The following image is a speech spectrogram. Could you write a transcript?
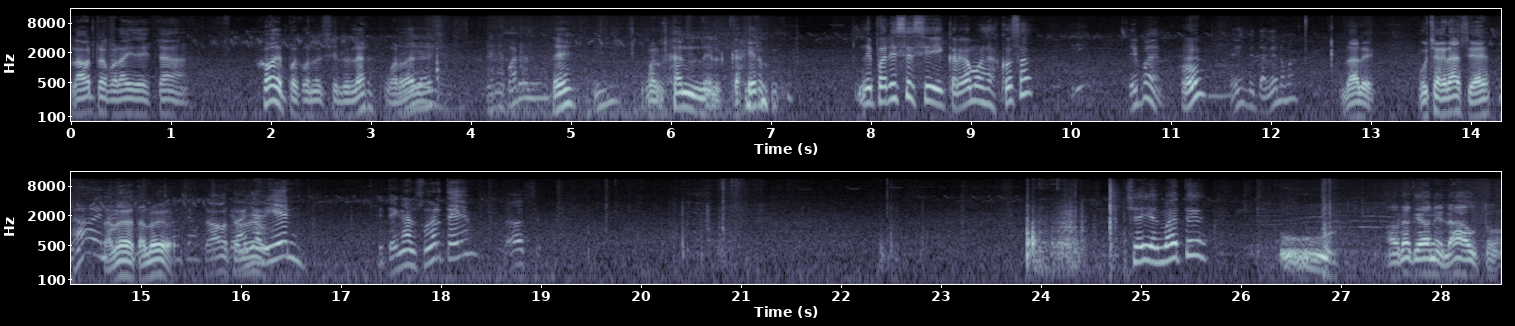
La otra por ahí está. Jode pues con el celular, guardarla esa. ¿Eh? Guardar en el cajero. ¿Le parece si cargamos las cosas? Sí, pues. ¿Eh? ¿Eh? Métale nomás. dale. Muchas gracias, ¿eh? No, Hasta luego, hasta luego. Chao, Que vaya bien. Que tengan suerte. ¿eh? Che, ¿y el mate? Uh, habrá quedado en el auto.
